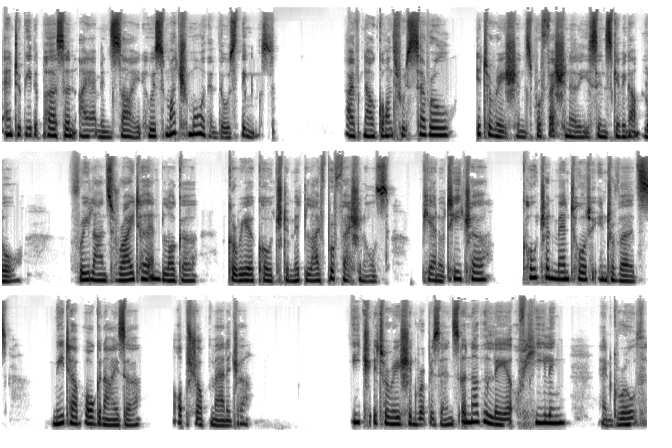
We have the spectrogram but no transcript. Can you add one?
And to be the person I am inside, who is much more than those things. I've now gone through several iterations professionally since giving up law freelance writer and blogger, career coach to midlife professionals, piano teacher, coach and mentor to introverts, meetup organizer, op shop manager. Each iteration represents another layer of healing and growth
